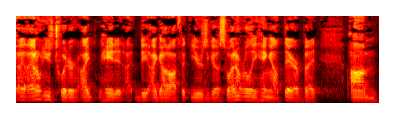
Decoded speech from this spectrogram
I, I, don't use Twitter. I hate it. I, I, got off it years ago, so I don't really hang out there. But um,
